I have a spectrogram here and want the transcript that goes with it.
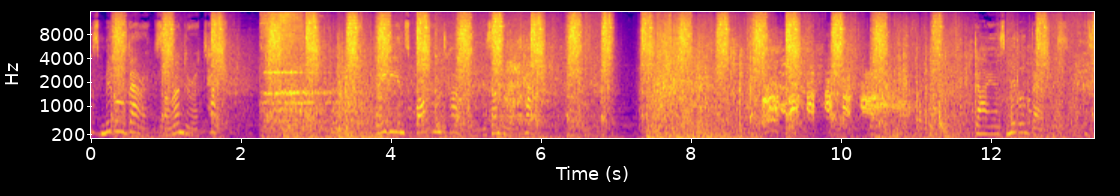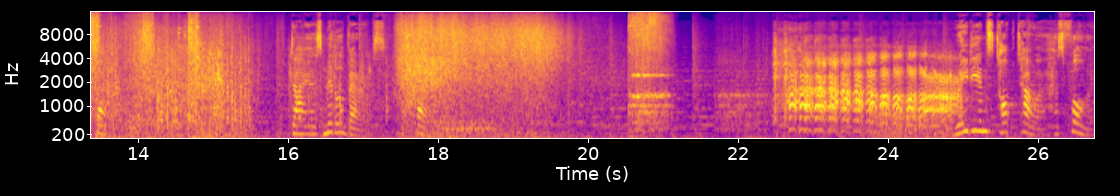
Dire's middle barracks are under attack. Radiant's bottom tower is under attack. Dire's middle barracks has fallen. Dire's middle barracks has fallen. Radiant's top tower has fallen.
